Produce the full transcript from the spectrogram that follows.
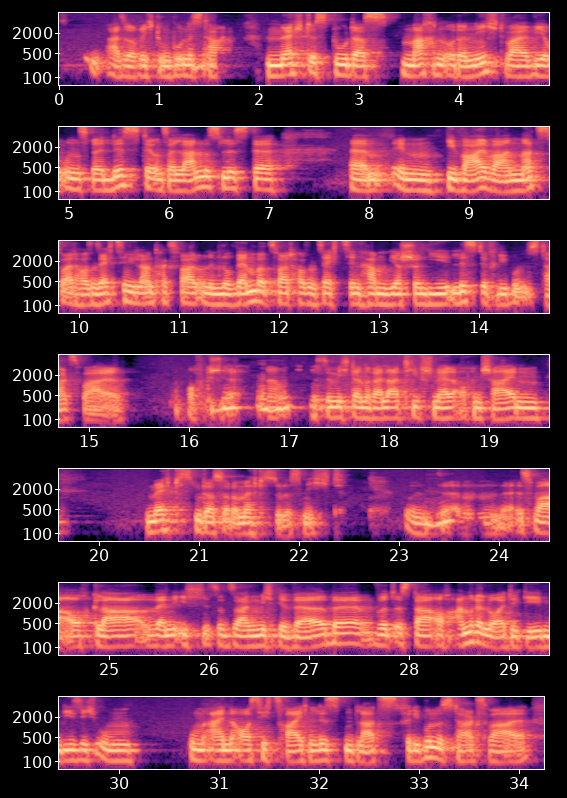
also Richtung Bundestag, möchtest du das machen oder nicht, weil wir unsere Liste, unsere Landesliste ähm, im, die Wahl war im März 2016, die Landtagswahl, und im November 2016 haben wir schon die Liste für die Bundestagswahl aufgestellt. Mhm. Ja, ich musste mich dann relativ schnell auch entscheiden, möchtest du das oder möchtest du das nicht? Und mhm. ähm, es war auch klar, wenn ich sozusagen mich bewerbe, wird es da auch andere Leute geben, die sich um, um einen aussichtsreichen Listenplatz für die Bundestagswahl äh,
